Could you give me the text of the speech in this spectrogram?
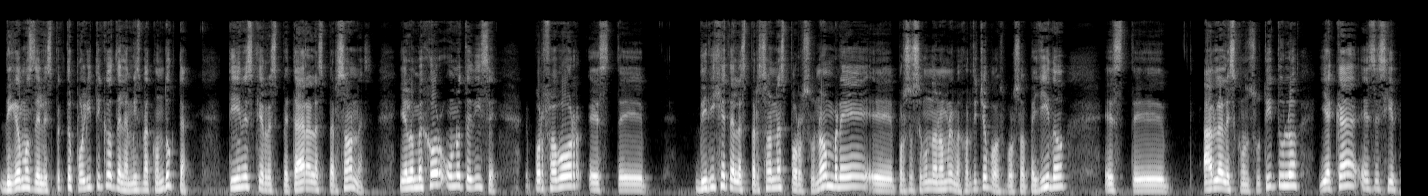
digamos, del aspecto político de la misma conducta. Tienes que respetar a las personas. Y a lo mejor uno te dice, por favor, este, dirígete a las personas por su nombre, eh, por su segundo nombre, mejor dicho, por, por su apellido, este, háblales con su título y acá, es decir,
